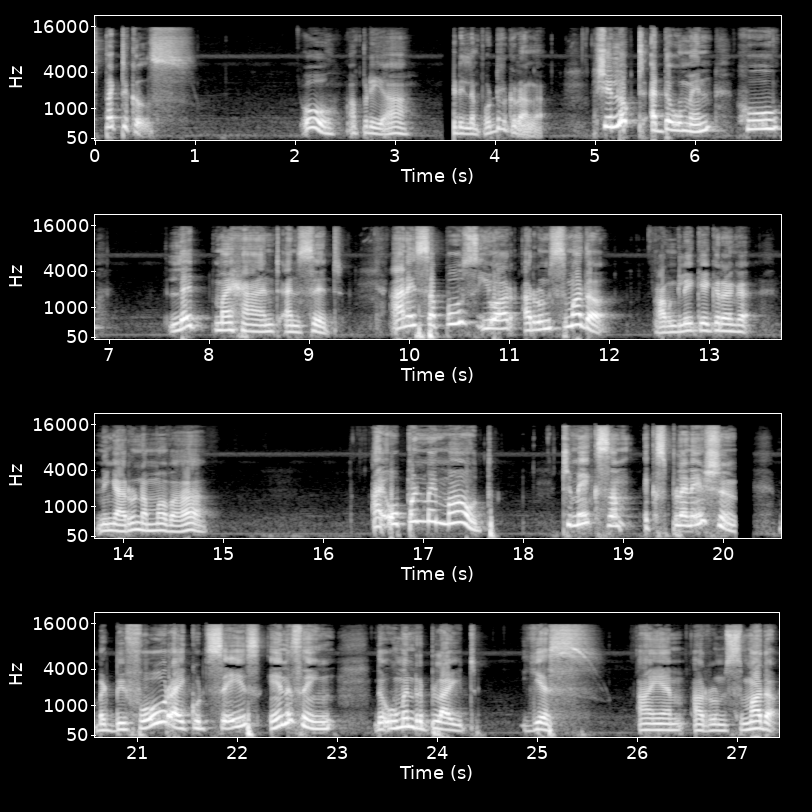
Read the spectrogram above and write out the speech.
spectacles. ஓ அப்படியா அடியில் போட்டிருக்கிறாங்க ஷி லுக்ட் அட் த உமன் ஹூ லெட் மை ஹேண்ட் அண்ட் செட் அண்ட் ஐ சப்போஸ் யூ ஆர் அருண்ஸ் மதர் அவங்களே கேட்குறாங்க நீங்கள் அருண் அம்மாவா ஐ ஓப்பன் மை மவுத் டு மேக் சம் எக்ஸ்பிளனேஷன் பட் பிஃபோர் ஐ குட் சேஸ் எனி திங் த உமன் ரிப்ளைட் எஸ் ஐ ஆம் அருண்ஸ் மதர்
